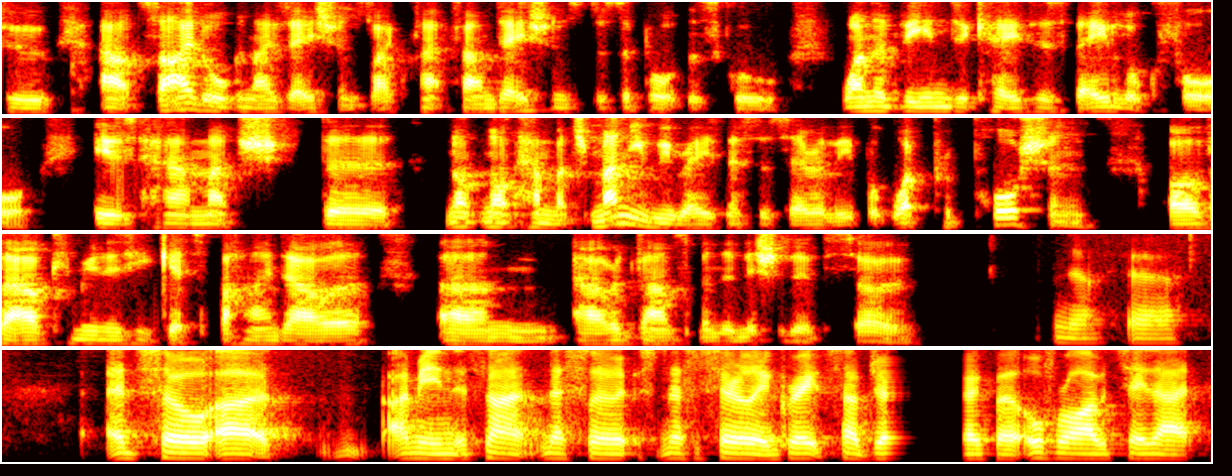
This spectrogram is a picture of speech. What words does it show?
to outside organizations like foundations to support the school, one of the indicators they look for is how much the not not how much money we raise necessarily, but what proportion of our community gets behind our um, our advancement initiatives. So, yeah, yeah, and so uh, I mean, it's not necessarily necessarily a great subject, but overall, I would say that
